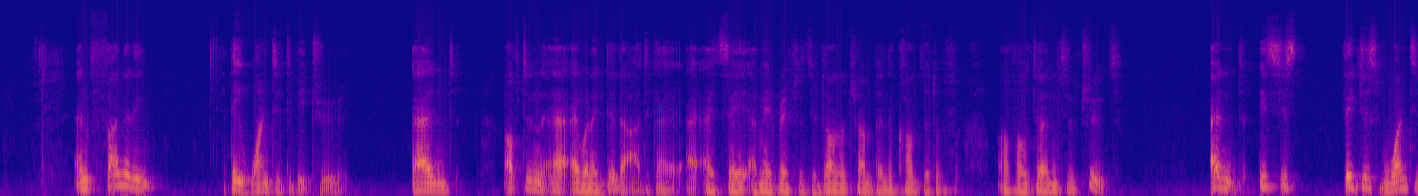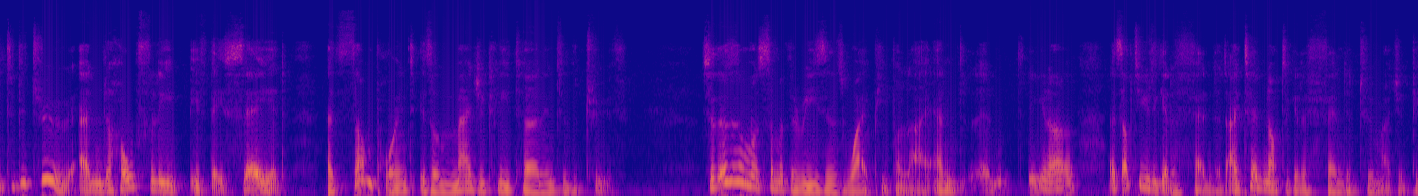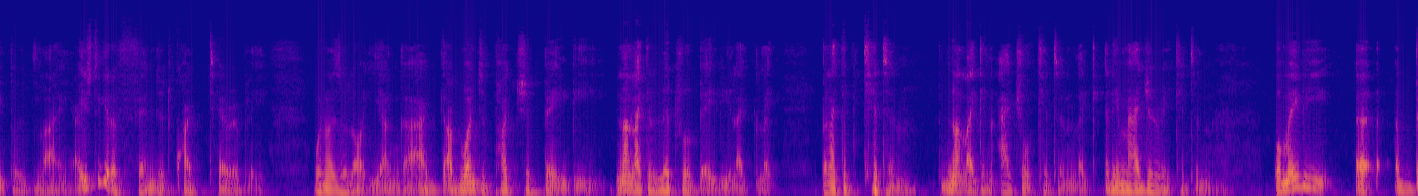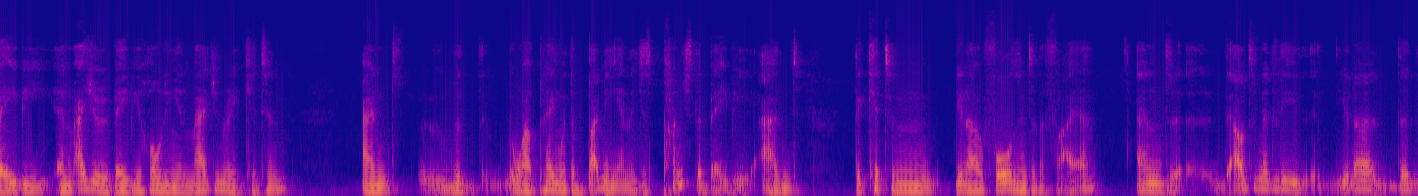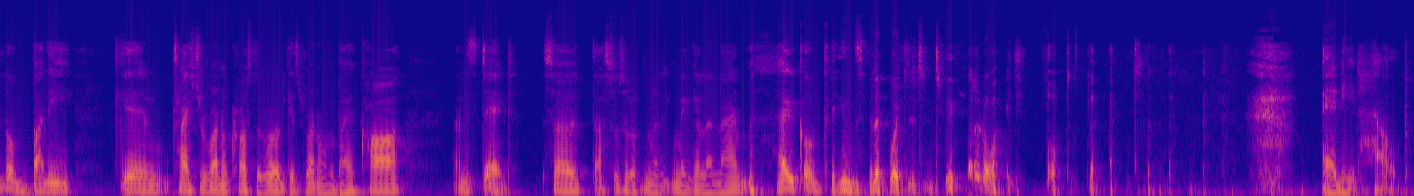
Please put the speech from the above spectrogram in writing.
And finally, they want it to be true. And often uh, when I did the article, I, I say I made reference to Donald Trump and the concept of of alternative truths, and it's just they just want it to be true, and hopefully, if they say it, at some point it'll magically turn into the truth. So those are almost some of the reasons why people lie, and, and, you know, it's up to you to get offended. I tend not to get offended too much at people lying. I used to get offended quite terribly when I was a lot younger. I, I'd want to punch a baby, not like a literal baby, like like, but like a kitten, not like an actual kitten, like an imaginary kitten, or maybe a, a baby, an imaginary baby holding an imaginary kitten, and with while playing with the bunny, and then just punch the baby, and the kitten, you know, falls into the fire, and uh, ultimately, you know, the little bunny uh, tries to run across the road, gets run over by a car and it's dead. So that's the sort of Miguel and I got things that I wanted to do. I don't know why I just thought of that. I need help.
